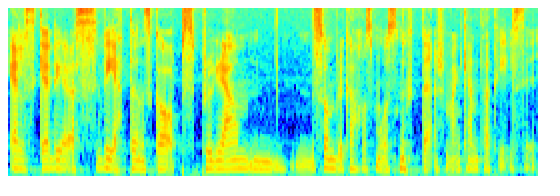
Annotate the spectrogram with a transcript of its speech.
älskar deras vetenskapsprogram som brukar ha små snuttar som man kan ta till sig.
